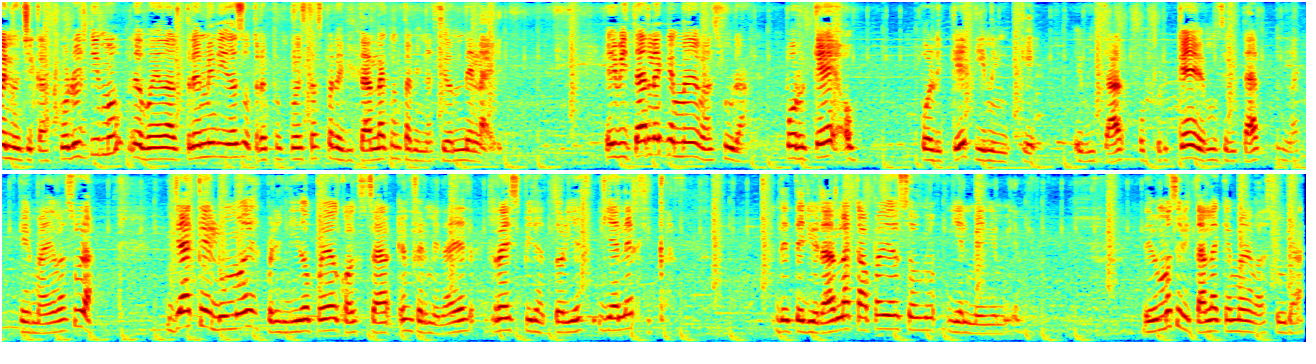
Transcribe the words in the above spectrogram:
bueno chicas, por último les voy a dar tres medidas o tres propuestas para evitar la contaminación del aire. Evitar la quema de basura. ¿Por qué o por qué tienen que evitar o por qué debemos evitar la quema de basura, ya que el humo desprendido puede causar enfermedades respiratorias y alérgicas, deteriorar la capa de ozono y el medio ambiente. Debemos evitar la quema de basura,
